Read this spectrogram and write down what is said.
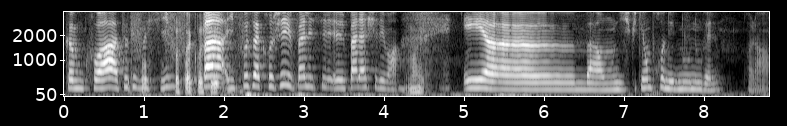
comme quoi tout est Faut- possible. faut s'accrocher. pas- il faut s'accrocher et pas laisser, pas lâcher les bras. Ouais. Et bah, on discutait, on prenait de nos nouvelles. Voilà.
